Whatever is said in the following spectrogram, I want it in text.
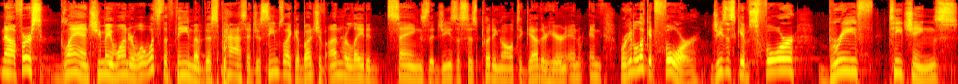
Now, at first glance, you may wonder, well, what's the theme of this passage? It seems like a bunch of unrelated sayings that Jesus is putting all together here. And, and we're going to look at four. Jesus gives four brief teachings,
